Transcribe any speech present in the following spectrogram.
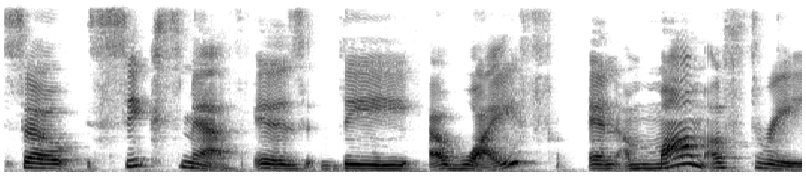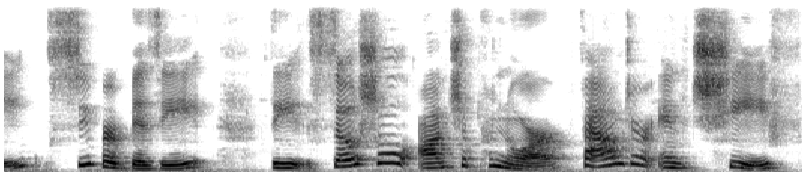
So, Seek Smith is the a wife and a mom of three, super busy the social entrepreneur, founder and chief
